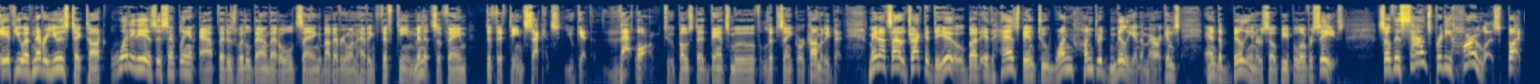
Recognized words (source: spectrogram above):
If you have never used TikTok, what it is is simply an app that has whittled down that old saying about everyone having 15 minutes of fame to 15 seconds. You get that long to post a dance move, lip sync, or comedy bit. May not sound attractive to you, but it has been to 100 million Americans and a billion or so people overseas. So this sounds pretty harmless, but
